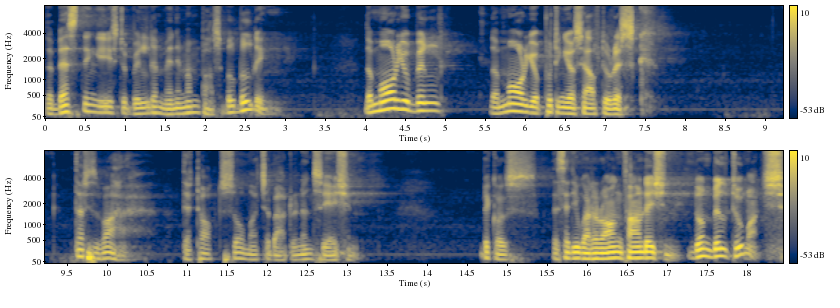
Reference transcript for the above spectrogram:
the best thing is to build a minimum possible building. The more you build, the more you're putting yourself to risk. That is why they talked so much about renunciation. Because they said, you got a wrong foundation, don't build too much.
